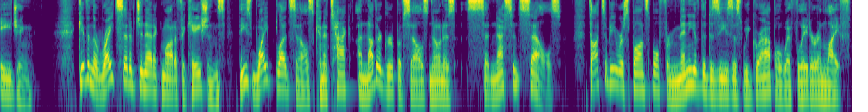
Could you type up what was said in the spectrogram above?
aging. Given the right set of genetic modifications, these white blood cells can attack another group of cells known as senescent cells, thought to be responsible for many of the diseases we grapple with later in life.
